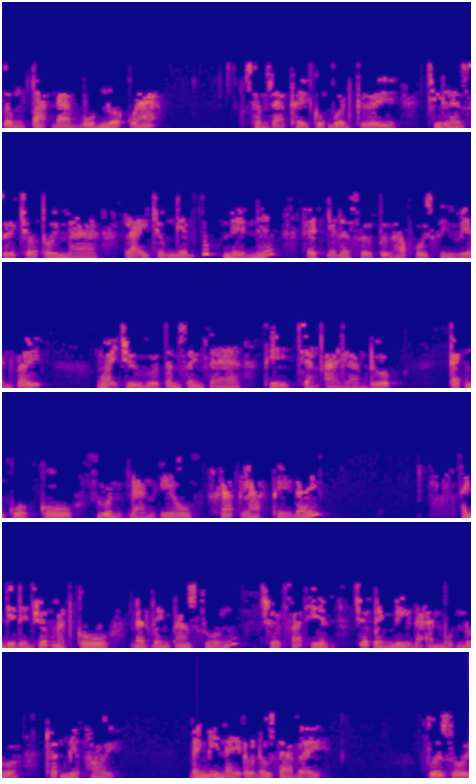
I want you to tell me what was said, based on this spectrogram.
giống tọa đàm bốn nước quá. Sầm dạ thấy cũng buồn cười, chỉ là giữ chỗ thôi mà, lại trông nghiêm túc nền nếp, hệt như là sở tự học hồi sinh viên vậy. Ngoại trừ hứa tầm xanh ra thì chẳng ai làm được. Cách của cô luôn đáng yêu, khác lạ thế đấy. Anh đi đến trước mặt cô, đặt bánh bao xuống, chợt phát hiện chiếc bánh mì đã ăn một nửa, thuận miệng hỏi. Bánh mì này ở đâu ra vậy? Vừa rồi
